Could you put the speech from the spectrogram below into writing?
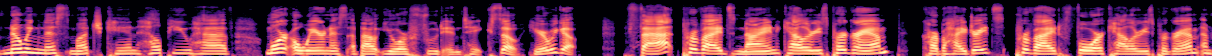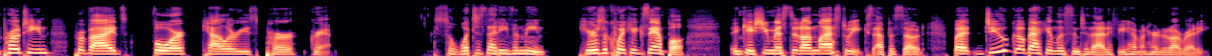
knowing this much can help you have more awareness about your food intake. So here we go. Fat provides nine calories per gram. Carbohydrates provide four calories per gram, and protein provides four calories per gram. So, what does that even mean? Here's a quick example in case you missed it on last week's episode, but do go back and listen to that if you haven't heard it already.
